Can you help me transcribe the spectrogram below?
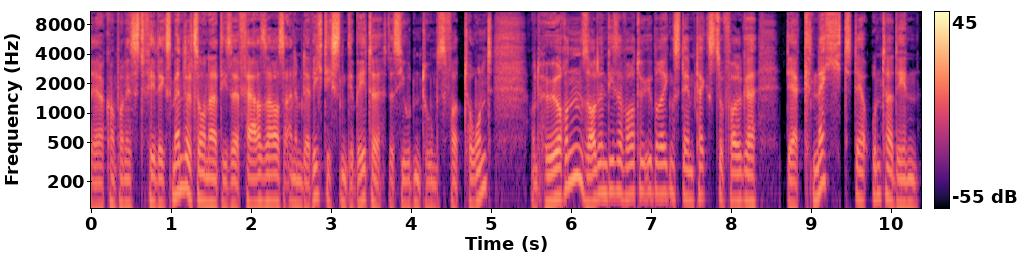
Der Komponist Felix Mendelssohn hat diese Verse aus einem der wichtigsten Gebete des Judentums vertont. Und hören sollen diese Worte übrigens dem Text zufolge der Knecht, der unter den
